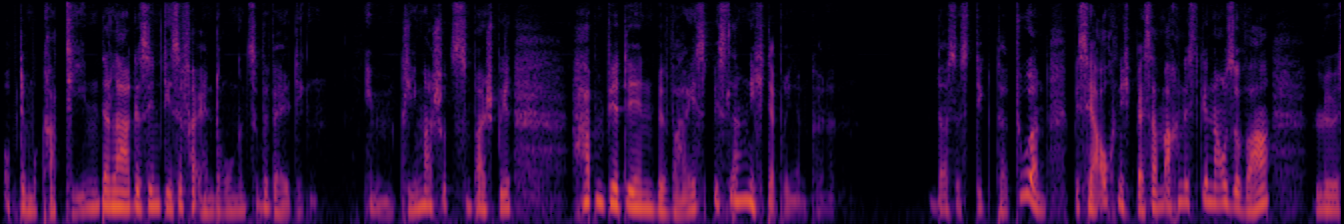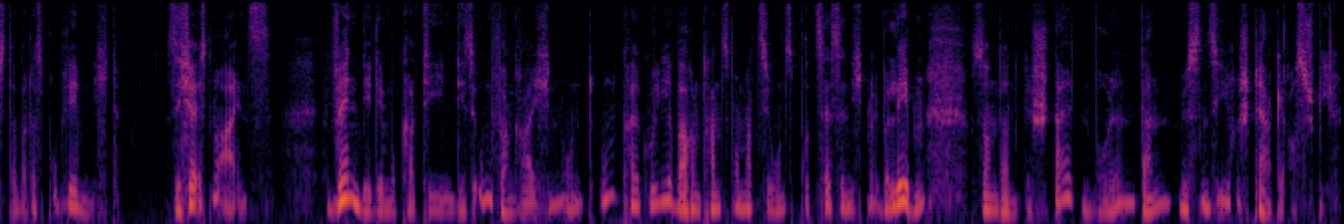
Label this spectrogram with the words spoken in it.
ob Demokratien in der Lage sind, diese Veränderungen zu bewältigen. Im Klimaschutz zum Beispiel haben wir den Beweis bislang nicht erbringen können. Dass es Diktaturen bisher auch nicht besser machen, ist genauso wahr, löst aber das Problem nicht. Sicher ist nur eins. Wenn die Demokratien diese umfangreichen und unkalkulierbaren Transformationsprozesse nicht nur überleben, sondern gestalten wollen, dann müssen sie ihre Stärke ausspielen.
